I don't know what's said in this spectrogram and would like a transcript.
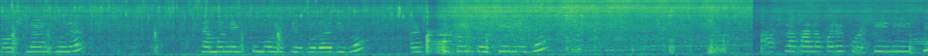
মশলার গুঁড়া, সামান্য একটু মরিচের গুঁড়া দিব। আর কিছুক্ষণ কষিয়ে নেব। মশলা ভালো করে কষিয়ে নিয়েছি।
